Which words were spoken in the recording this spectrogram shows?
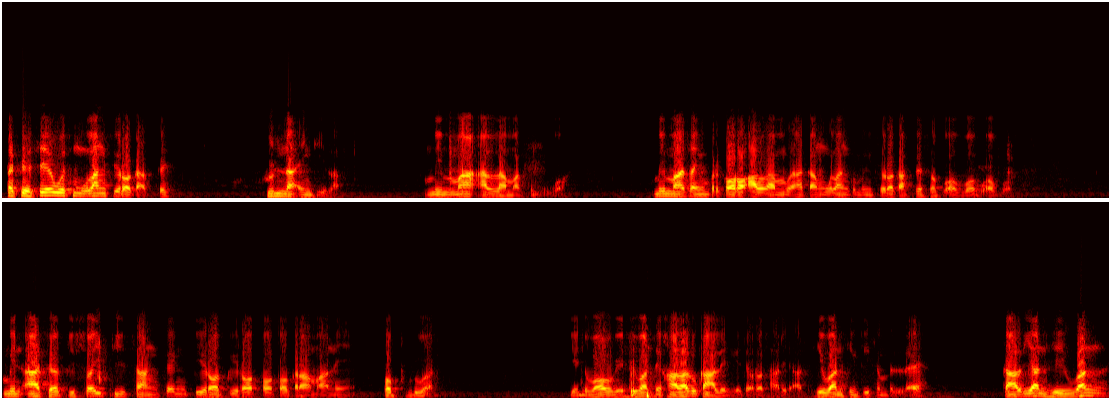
Tegese wis mulang sira kabeh hunna ing kilap. Mimma allamakum Allah. Mimma sing perkara alam akan mulang kuming sira kabeh sapa apa-apa. Min ada bisaidi saking pira-pira tata kramane peburuan. Jadi wow, hewan sing halal lu kalih cara syariat. Hewan sing disembelih kalian hewan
